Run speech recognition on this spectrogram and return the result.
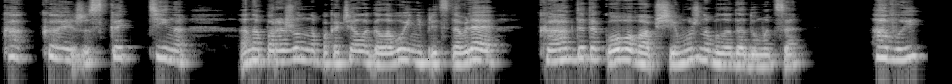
«Какая же скотина!» Она пораженно покачала головой, не представляя, как до такого вообще можно было додуматься. «А вы?»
